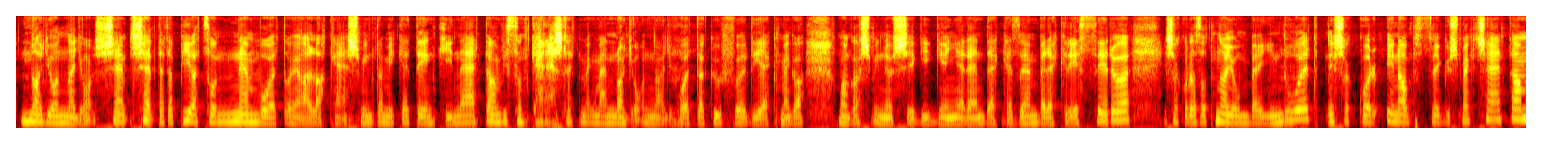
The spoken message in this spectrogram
nagyon-nagyon sem, sem, tehát a piacon nem volt olyan lakás, mint amiket én kínáltam, viszont kereslet meg már nagyon nagy mhm. volt a külföldiek, meg a magas minőségi igénye rendelkező emberek részéről, és akkor az ott nagyon beindult, mhm. és akkor én azt végül is megcsináltam,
